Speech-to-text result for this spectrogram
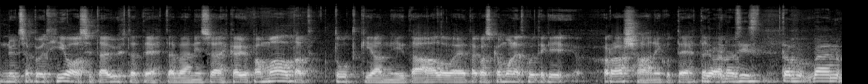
nyt sä pyrit hioa sitä yhtä tehtävää, niin sä ehkä jopa maltat tutkia niitä alueita, koska monet kuitenkin rashaa niinku tehtäviä. Joo, no siis to, mä en,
